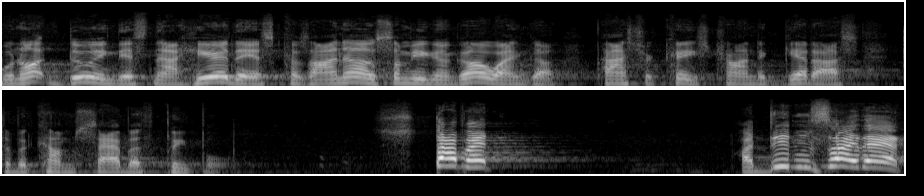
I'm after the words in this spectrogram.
we're not doing this. Now, hear this, because I know some of you are going to go away and go, Pastor Keith's trying to get us to become Sabbath people. Stop it! I didn't say that.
